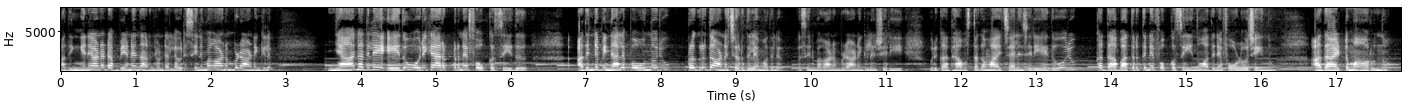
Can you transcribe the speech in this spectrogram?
അതിങ്ങനെയാണ് ഡബ് ചെയ്യണമെന്ന് അറിഞ്ഞുകൊണ്ടല്ല. ഒരു സിനിമ കാണുമ്പോഴാണെങ്കിലും ഞാൻ അതിലെ ഏതോ ഒരു ക്യാരക്ടറിനെ ഫോക്കസ് ചെയ്ത് അതിന്റെ പിന്നാലെ പോകുന്നൊരു പ്രകൃതമാണ് ചെറുതിലെ മുതൽ സിനിമ കാണുമ്പോഴാണെങ്കിലും ശരി ഒരു കഥാപുസ്തകം വായിച്ചാലും ശരി ഏതോ ഒരു കഥാപാത്രത്തിനെ ഫോക്കസ് ചെയ്യുന്നു അതിനെ ഫോളോ ചെയ്യുന്നു അതായിട്ട് മാറുന്നു.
